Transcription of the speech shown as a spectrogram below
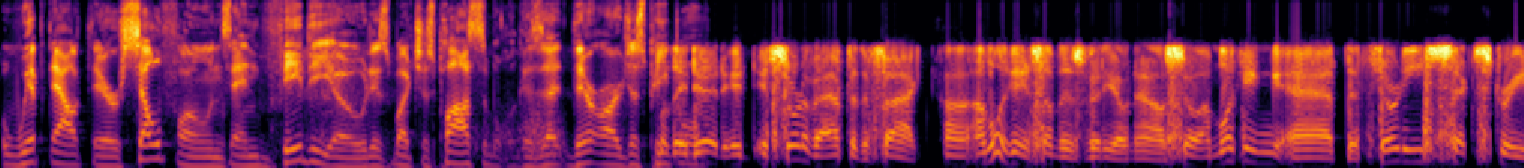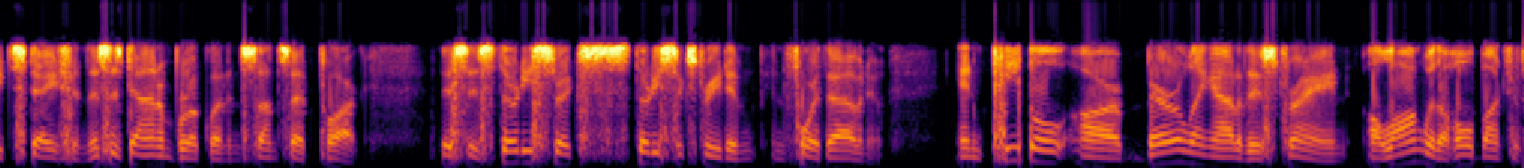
whipped out their cell phones and videoed as much as possible because there are just people. Well, they did. It, it's sort of after the fact. Uh, I'm looking at some of this video now. So I'm looking at the 36th Street station. This is down in Brooklyn in Sunset Park. This is 36, 36th Street in, in 4th Avenue. And people are barreling out of this train along with a whole bunch of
